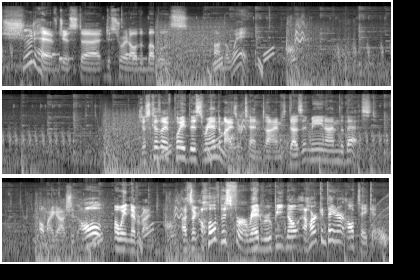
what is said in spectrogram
should have just uh, destroyed all the bubbles on the way. Just because I've played this randomizer 10 times doesn't mean I'm the best. Oh my gosh, it's all... Oh wait, never mind. I was like, all of this for a red rupee? No, a heart container? I'll take it.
